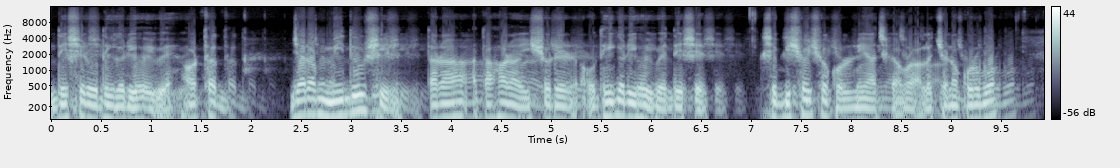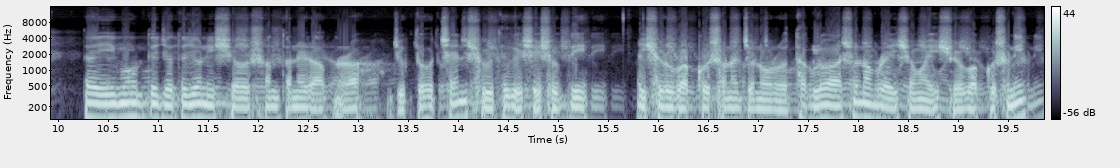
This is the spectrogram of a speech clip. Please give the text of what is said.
দেশের অধিকারী হইবে। অর্থাৎ যারা মৃদুশীল, তারা, তাহারা ঈশ্বরের অধিকারী হইবে দেশের। সে বিষয় সকল নিয়ে আজকে আমরা আলোচনা করব। তাই এই মুহূর্তে যতজন ঈশ্বর সন্তানের আপনারা যুক্ত হচ্ছেন, শুরু থেকে শেষ অবধি ঈশ্বর বাক্য শোনার জন্য অনুরোধ থাকল। আসুন আমরা এই সময় ঈশ্বর বাক্য শুনি।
